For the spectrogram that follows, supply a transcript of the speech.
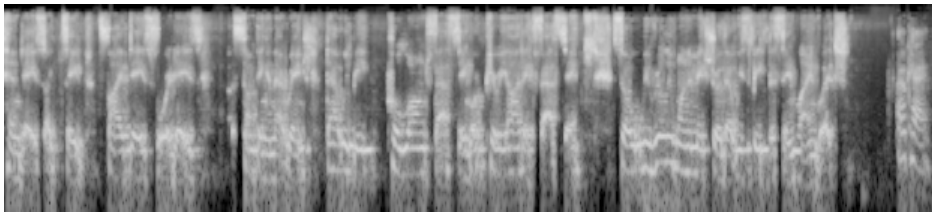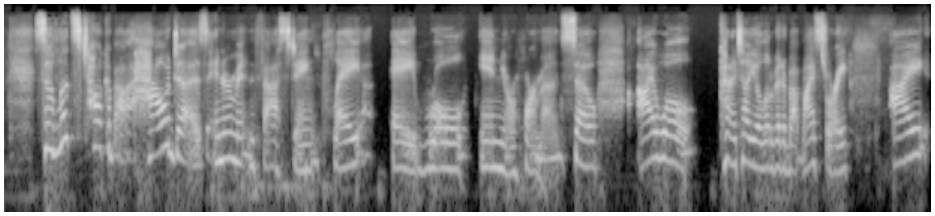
10 days, like say five days, four days, something in that range, that would be prolonged fasting or periodic fasting. So we really want to make sure that we speak the same language. Okay, so let's talk about how does intermittent fasting play a role in your hormones. So I will kind of tell you a little bit about my story. I,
